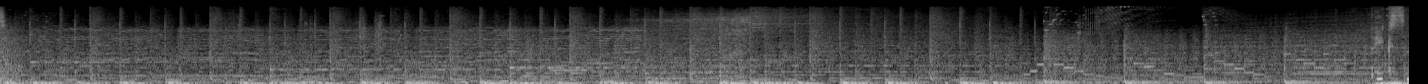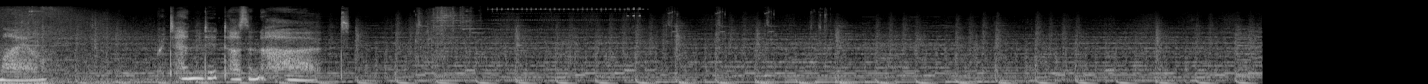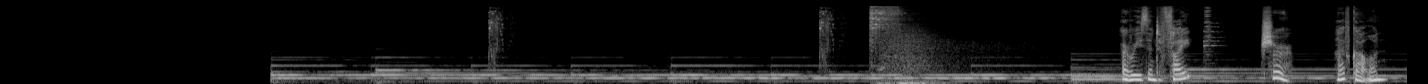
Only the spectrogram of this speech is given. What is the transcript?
Hurt. A reason to fight? Sure, I've got one.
